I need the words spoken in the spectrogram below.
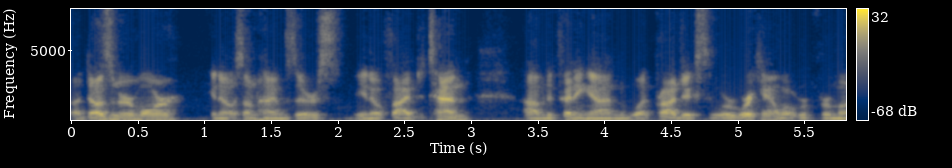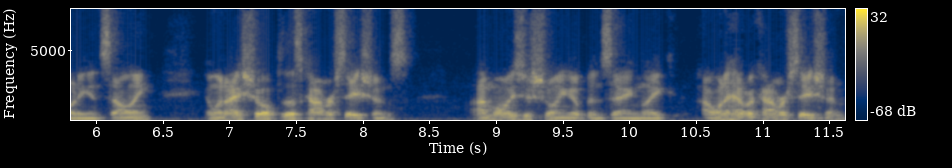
a dozen or more, you know, sometimes there's, you know, five to 10, um, depending on what projects we're working on, what we're promoting and selling. And when I show up to those conversations, I'm always just showing up and saying, like, I want to have a conversation.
